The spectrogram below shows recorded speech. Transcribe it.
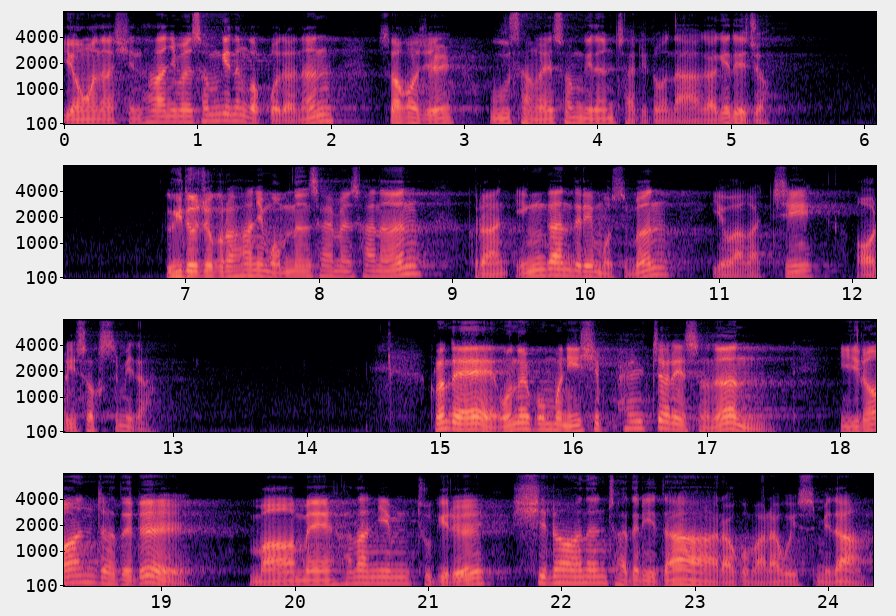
영원하신 하나님을 섬기는 것보다는 썩어질 우상을 섬기는 자리로 나아가게 되죠. 의도적으로 하나님 없는 삶을 사는 그러한 인간들의 모습은 이와 같이 어리석습니다. 그런데 오늘 본문 28절에서는 이러한 자들을 마음에 하나님 두기를 싫어하는 자들이다 라고 말하고 있습니다.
